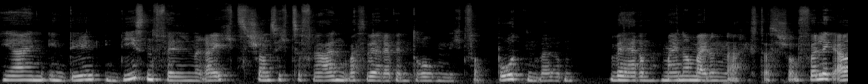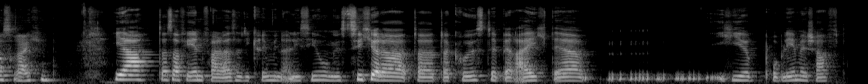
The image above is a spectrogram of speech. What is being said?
Ja, in, in, den, in diesen Fällen reicht es schon, sich zu fragen, was wäre, wenn Drogen nicht verboten werden, wären. Meiner Meinung nach ist das schon völlig ausreichend. Ja, das auf jeden Fall. Also die Kriminalisierung ist sicher der, der, der größte Bereich, der hier Probleme schafft.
